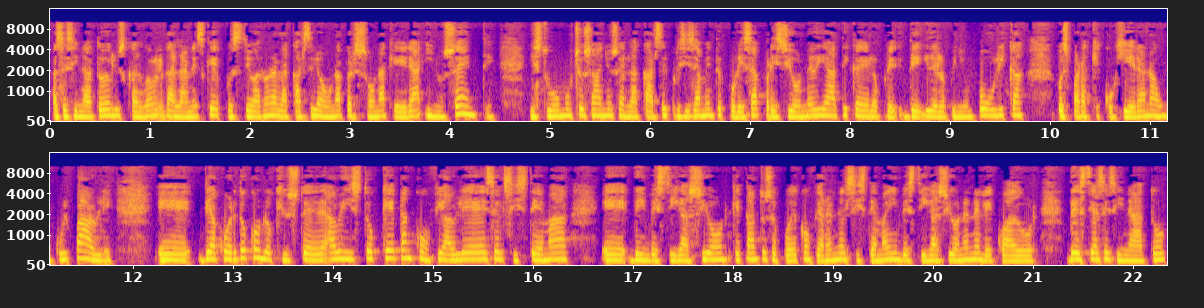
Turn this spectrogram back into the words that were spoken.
asesinato de Luis Carlos Galán es que pues llevaron a la cárcel a una persona que era inocente y estuvo muchos años en la cárcel precisamente por esa presión mediática y de la, de, la opinión pública pues para que cogieran a un culpable. Eh, de acuerdo con lo que usted ha visto, ¿qué tan confiable es es el sistema eh, de investigación, qué tanto se puede confiar en el sistema de investigación en el Ecuador de este asesinato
